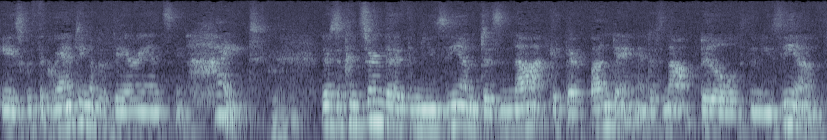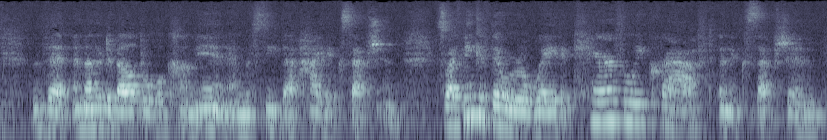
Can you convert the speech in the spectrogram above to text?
is with the granting of a variance in height. Mm-hmm. There's a concern that if the museum does not get their funding and does not build the museum, that another developer will come in and receive that height exception. So I think if there were a way to carefully craft an exception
